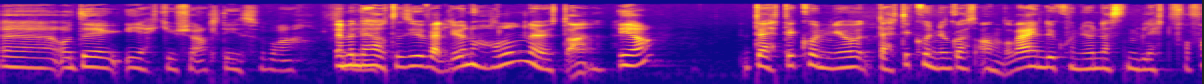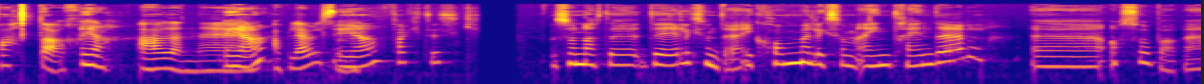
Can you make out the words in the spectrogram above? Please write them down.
Uh, og det gikk jo ikke alltid så bra. Ja, men det hørtes jo veldig underholdende ut, da. Ja, Dette kunne, jo, dette kunne jo gått andre veien. Du kunne jo nesten blitt forfatter ja, av denne Ja. opplevelsen. ja, faktisk. Sånn at det, det er liksom det. Jeg kommer liksom en tredjedel, uh, og så bare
